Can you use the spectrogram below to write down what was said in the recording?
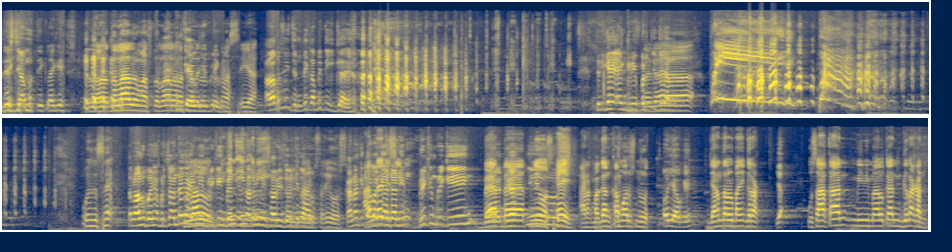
dia jentik lagi. Terlalu, terlalu mas, terlalu mas, Oke, terlalu jentik mas. Iya. Kalau aku sih jentik tapi tiga ya. Jadi kayak Angry Bird gitu yang Maksud saya, terlalu banyak bercandanya Terlalu. ini Breaking Bad Ini- News ini- ini. ini- Sorry, sorry, kita sorry. harus serius. Karena kita Anda lagi di ada di Breaking Breaking bad bad news. Hey, anak magang kamu harus nurut. Oh ya oke. Jangan terlalu banyak gerak. Ya. Usahakan minimalkan gerakan.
